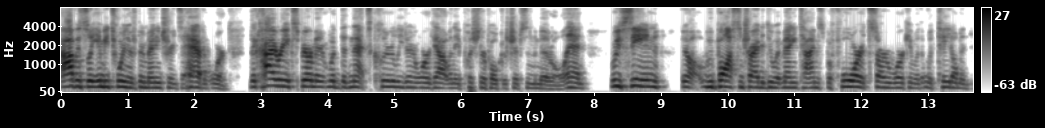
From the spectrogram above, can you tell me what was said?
obviously in between there's been many trades that haven't worked. The Kyrie experiment with the Nets clearly didn't work out when they pushed their poker chips in the middle. And We've seen, you know, we Boston tried to do it many times before it started working with with Tatum and,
